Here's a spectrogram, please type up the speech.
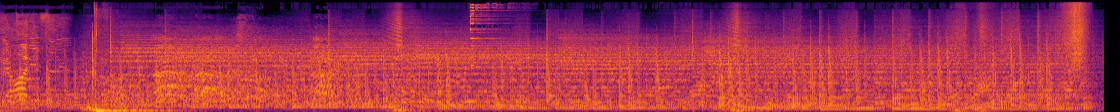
Hadi.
